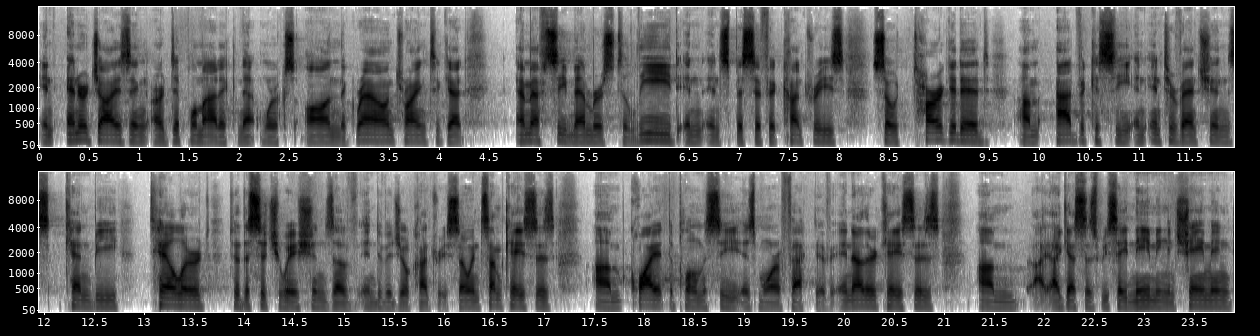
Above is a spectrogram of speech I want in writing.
in energizing our diplomatic networks on the ground, trying to get MFC members to lead in, in specific countries. So targeted um, advocacy and interventions can be tailored to the situations of individual countries. So in some cases, um, quiet diplomacy is more effective. In other cases, um, I, I, guess as we say, naming and shaming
